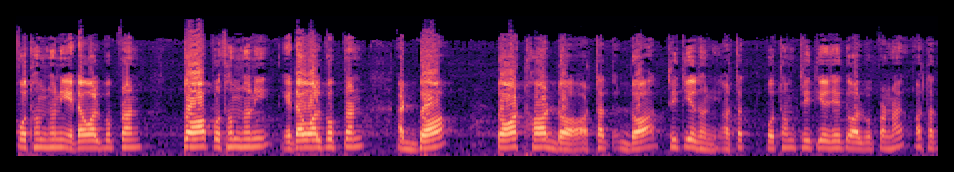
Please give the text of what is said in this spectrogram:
প্রথম ধ্বনি, এটাও অল্প প্রাণ। ত, প্রথম ধ্বনি, এটাও অল্প প্রাণ। আর ড, ট, ঠ, ড, অর্থাৎ ড, তৃতীয় ধ্বনি, অর্থাৎ প্রথম তৃতীয় যেহেতু অল্প প্রাণ হয়, অর্থাৎ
